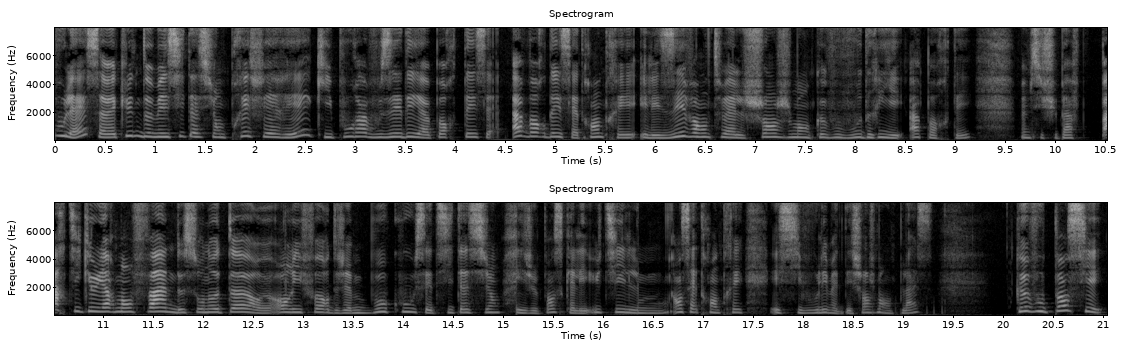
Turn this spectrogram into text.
vous laisse avec l'une de mes citations préférées qui pourra vous aider à aborder cette rentrée et les éventuels changements que vous voudriez apporter. Même si je ne suis pas particulièrement fan de son auteur euh, Henry Ford, j'aime beaucoup cette citation et je pense qu'elle est utile hum, en cette rentrée et si vous voulez mettre des changements en place. Que vous pensiez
